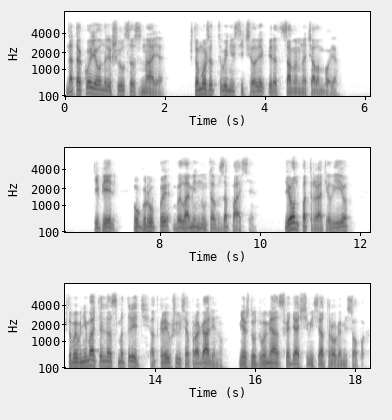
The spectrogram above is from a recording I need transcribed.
На такое он решился, зная, что может вынести человек перед самым началом боя. Теперь у группы была минута в запасе, и он потратил ее, чтобы внимательно осмотреть открывшуюся прогалину между двумя сходящимися отрогами сопок.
